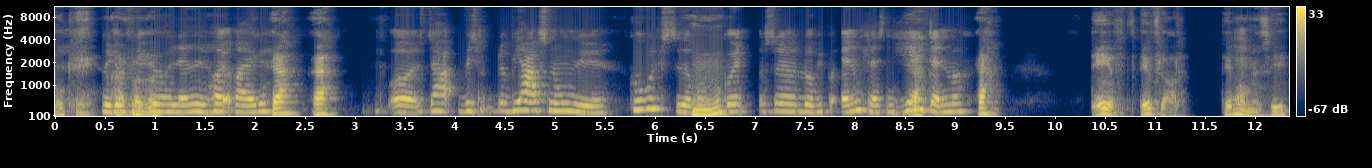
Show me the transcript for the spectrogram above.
Okay. Men det var fordi, vi godt. har landet en høj række. Ja, ja, Og der har, hvis, vi har sådan nogle øh, Google-sider, hvor Mhm. vi går ind, og så lå vi på andenpladsen i hele Ja. ja. Danmark. ja. Det er, det er flot. Det må Ja. man sige.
